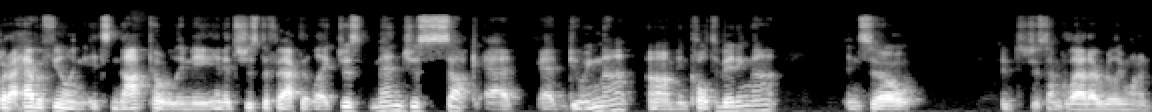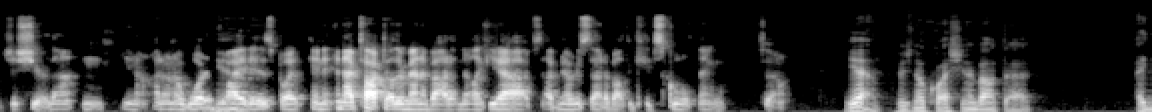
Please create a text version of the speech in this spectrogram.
but I have a feeling it's not totally me, and it's just the fact that like just men just suck at at doing that um, and cultivating that, and so it's just I'm glad I really wanted to just share that, and you know I don't know what yeah. why it is, but and and I've talked to other men about it, and they're like, yeah, I've, I've noticed that about the kids' school thing. So yeah, there's no question about that. I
